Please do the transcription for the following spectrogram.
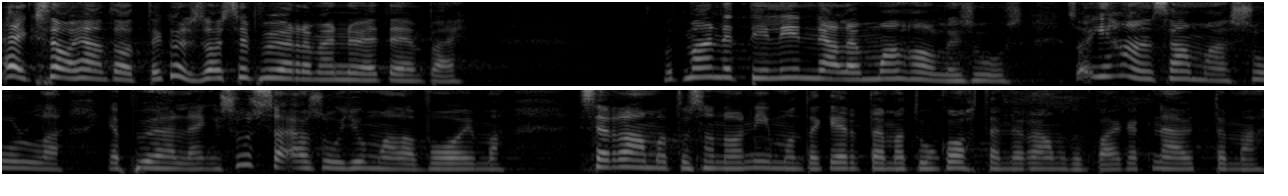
Eikö se ole ihan totta? Kyllä se olisi se pyörä mennyt eteenpäin. Mutta me annettiin Linnealle mahdollisuus. Se on ihan sama sulla ja pyhällä Sussa asuu Jumalan voima. Se raamattu sanoo niin monta kertaa, mä tuun kohta ne raamatun paikat näyttämään.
